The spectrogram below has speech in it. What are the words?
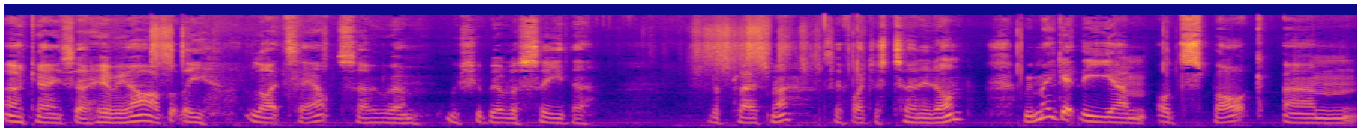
Okay, so here we are. I've got the lights out, so um, we should be able to see the the plasma. So if I just turn it on, we may get the um, odd spark, um,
